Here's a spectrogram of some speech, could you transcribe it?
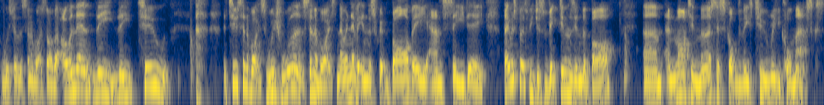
which other Cenobites are there? Oh, and then the the two the two Cenobites, which weren't Cenobites, and they were never in the script, Barbie and CD, they were supposed to be just victims in the bar. Um, and Martin Mercer sculpted these two really cool masks.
